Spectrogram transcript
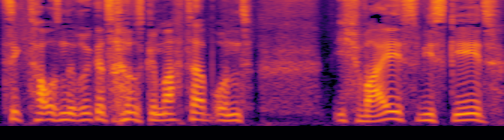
zigtausende Rückwärtssaltos gemacht habe und ich weiß, wie es geht.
